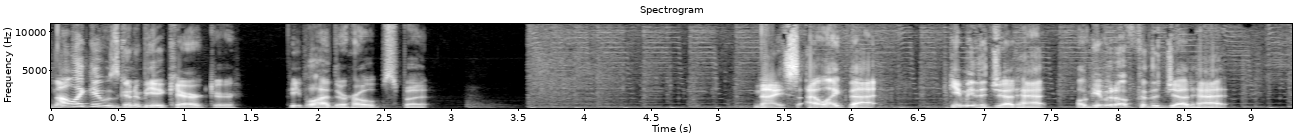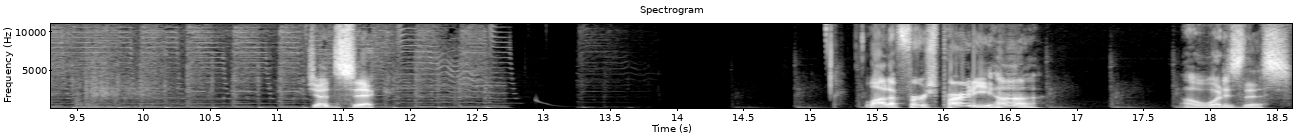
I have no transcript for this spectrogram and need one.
Not like it was going to be a character. People had their hopes, but... Nice. I like that. Give me the Judd hat. I'll give it up for the Judd hat. Judd's sick. A lot of first party, huh? Oh, what is this?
